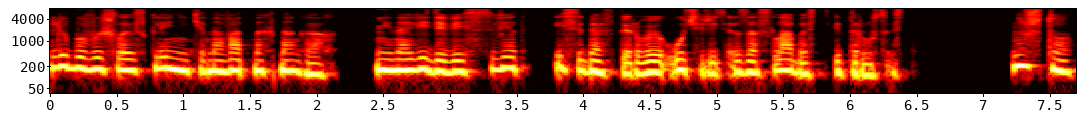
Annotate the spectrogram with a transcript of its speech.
Люба вышла из клиники на ватных ногах, ненавидя весь свет и себя в первую очередь за слабость и трусость. Ну что,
